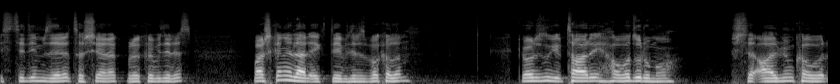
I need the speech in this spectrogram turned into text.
istediğimiz yere taşıyarak bırakabiliriz. Başka neler ekleyebiliriz bakalım. Gördüğünüz gibi tarih, hava durumu, işte albüm cover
